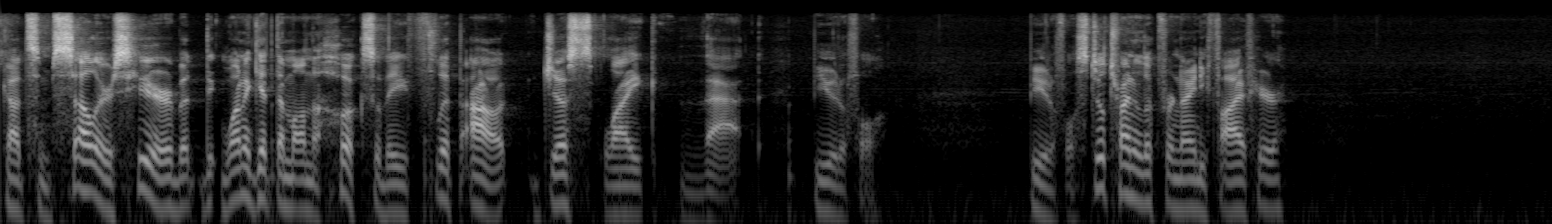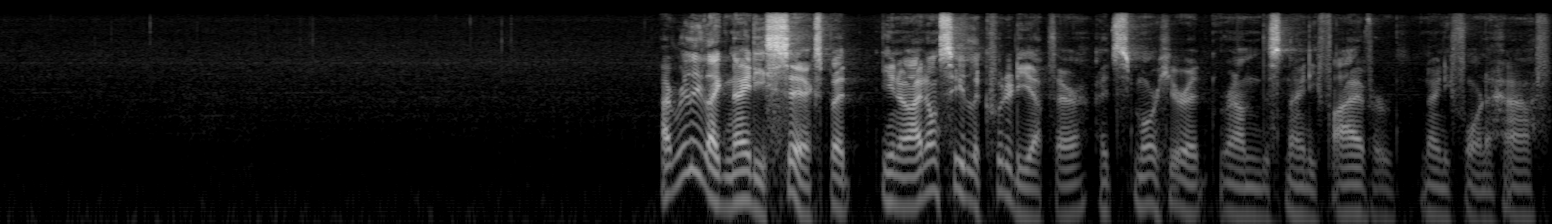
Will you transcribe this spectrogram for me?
Got some sellers here but want to get them on the hook so they flip out just like that. Beautiful. Beautiful. Still trying to look for 95 here I really like 96 but you know I don't see liquidity up there it's more here at around this 95 or 94 and a half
